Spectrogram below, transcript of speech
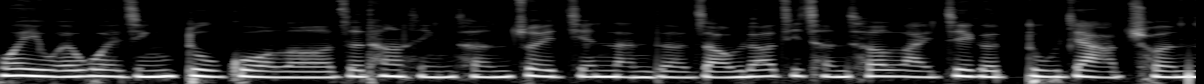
我以为我已经度过了这趟行程最艰难的找不到计程车来这个度假村，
